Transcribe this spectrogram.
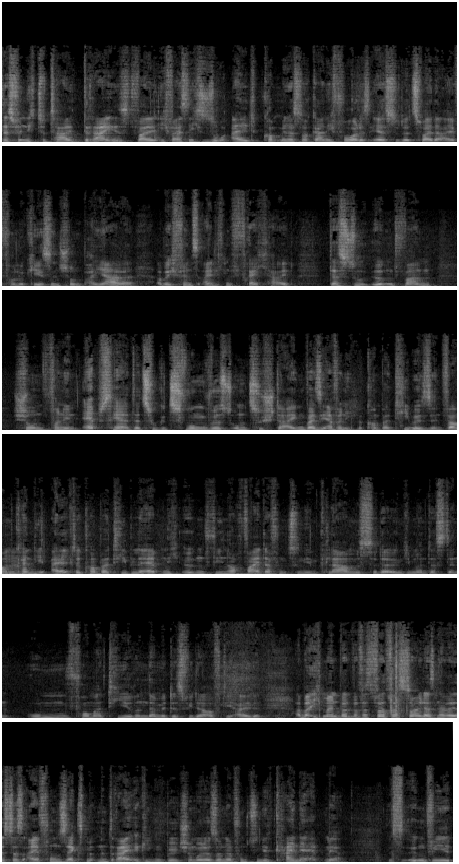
das finde ich total dreist, weil ich weiß nicht, so alt kommt mir das noch gar nicht vor, das erste oder zweite iPhone. Okay, es sind schon ein paar Jahre, aber ich finde es eigentlich eine Frechheit, dass du irgendwann schon von den Apps her dazu gezwungen wirst, umzusteigen, weil sie einfach nicht mehr kompatibel sind. Warum Mhm. kann die alte kompatible App nicht irgendwie noch weiter funktionieren? Klar, müsste da irgendjemand das dann umformatieren, damit es wieder auf die alte. Aber ich meine, was, was, was soll das? Nachher ist das iPhone 6 mit einem dreieckigen Bildschirm oder so, und dann funktioniert keine App mehr. Das ist irgendwie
